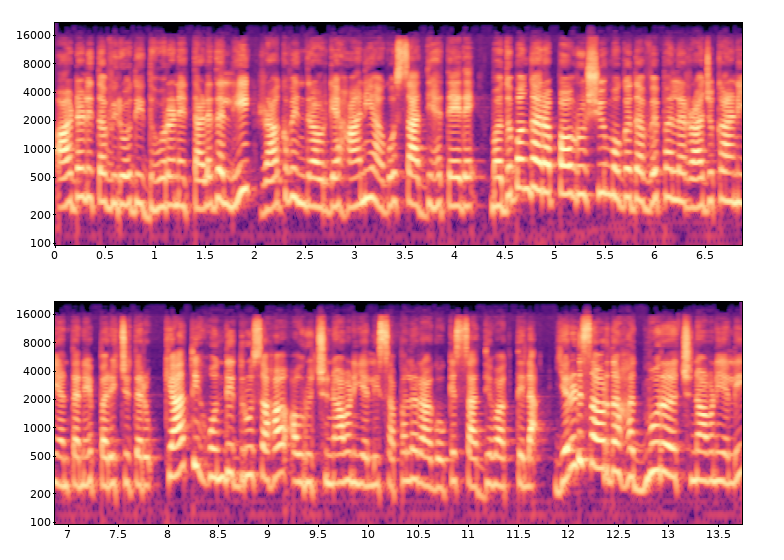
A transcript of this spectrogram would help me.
ಆಡಳಿತ ವಿರೋಧಿ ಧೋರಣೆ ತಳದಲ್ಲಿ ರಾಘವೇಂದ್ರ ಅವರಿಗೆ ಹಾನಿಯಾಗೋ ಸಾಧ್ಯತೆ ಇದೆ. ಮಧು ಬಂಗಾರಪ್ಪ ಅವರು ಶಿವಮೊಗ್ಗದ ವಿಫಲ ರಾಜಕಾರಣಿ ಅಂತಾನೆ ಪರಿಚಿತರು. ಖ್ಯಾತಿ ಹೊಂದಿದ್ರೂ ಸಹ ಅವರು ಚುನಾವಣೆಯಲ್ಲಿ ಸಫಲರಾಗೋಕೆ ಸಾಧ್ಯವಾಗ್ತಿಲ್ಲ. ಎರಡ್ ಸಾವಿರದ ಹದಿಮೂರರ ಚುನಾವಣೆಯಲ್ಲಿ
